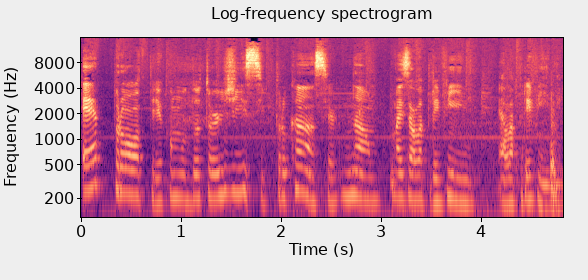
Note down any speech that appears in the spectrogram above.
é própria, como o doutor disse, para o câncer? Não, mas ela previne? Ela previne.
